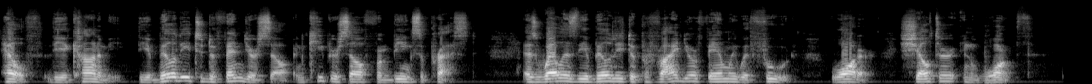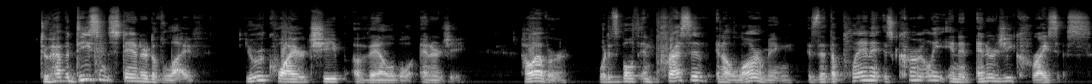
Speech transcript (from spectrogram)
health, the economy, the ability to defend yourself and keep yourself from being suppressed, as well as the ability to provide your family with food, water, shelter, and warmth. To have a decent standard of life, you require cheap, available energy. However, what is both impressive and alarming is that the planet is currently in an energy crisis.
